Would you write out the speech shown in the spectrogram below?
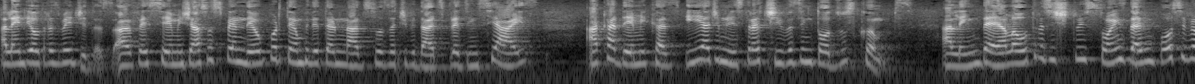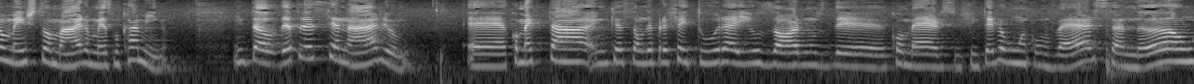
além de outras medidas. A UFSM já suspendeu por tempo indeterminado suas atividades presenciais, acadêmicas e administrativas em todos os campos. Além dela, outras instituições devem possivelmente tomar o mesmo caminho. Então, dentro desse cenário, é, como é que está em questão da prefeitura e os órgãos de comércio? Enfim, teve alguma conversa? Não?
